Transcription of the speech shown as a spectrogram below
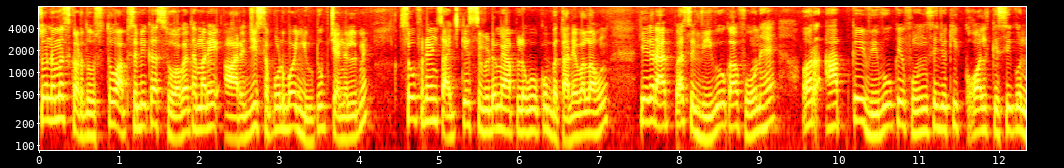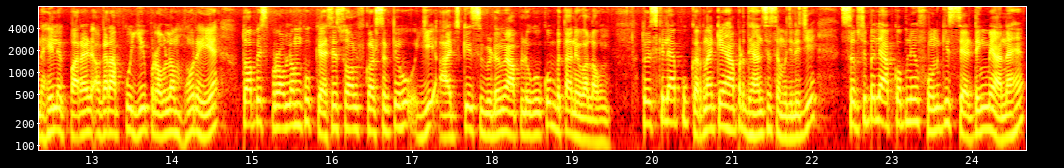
सो so, नमस्कार दोस्तों आप सभी का स्वागत है हमारे R G support boy YouTube channel में। सो so फ्रेंड्स आज के इस वीडियो में आप लोगों को बताने वाला हूँ कि अगर आपके पास वीवो का फ़ोन है और आपके वीवो के फ़ोन से जो कि कॉल किसी को नहीं लग पा रहा है अगर आपको ये प्रॉब्लम हो रही है तो आप इस प्रॉब्लम को कैसे सॉल्व कर सकते हो ये आज के इस वीडियो में आप लोगों को बताने वाला हूँ। तो इसके लिए आपको करना क्या है यहाँ पर ध्यान से समझ लीजिए। सबसे पहले आपको अपने फ़ोन की सेटिंग में आना है।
